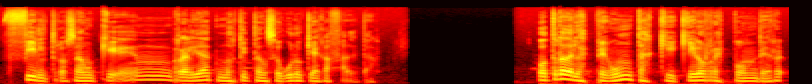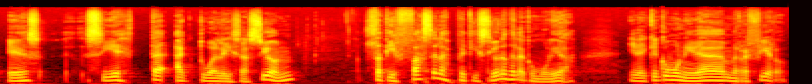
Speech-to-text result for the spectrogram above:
filtros, aunque en realidad no estoy tan seguro que haga falta. Otra de las preguntas que quiero responder es si esta actualización satisface las peticiones de la comunidad. ¿Y de qué comunidad me refiero?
